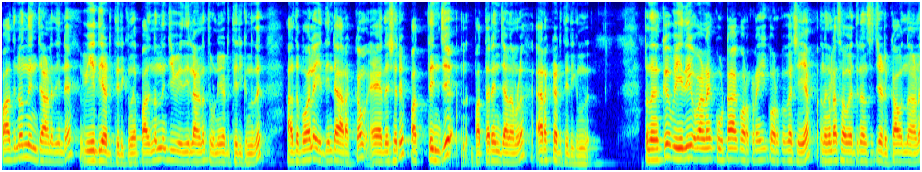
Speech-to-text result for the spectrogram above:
പതിനൊന്ന് ഇഞ്ചാണ് ഇതിന്റെ വീതി എടുത്തിരിക്കുന്നത്. പതിനൊന്ന് ഇഞ്ച് വീതിയിലാണ് തുണി എടുത്തിരിക്കുന്നത്. അതുപോലെ ഇതിന്റെ ഇറക്കം ഏകദേശം ഒരു പത്തിഞ്ച് പത്തര ഇഞ്ചാണ് നമ്മൾ ഇറക്കം എടുത്തിരിക്കുന്നത് അപ്പോൾ നിങ്ങൾക്ക് വീതി വേണമെങ്കിൽ കൂട്ടാ കുറക്കണമെങ്കിൽ കുറക്കുകയൊക്കെ ചെയ്യാം. നിങ്ങളുടെ സൗകര്യത്തിനനുസരിച്ച് എടുക്കാവുന്നതാണ്.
